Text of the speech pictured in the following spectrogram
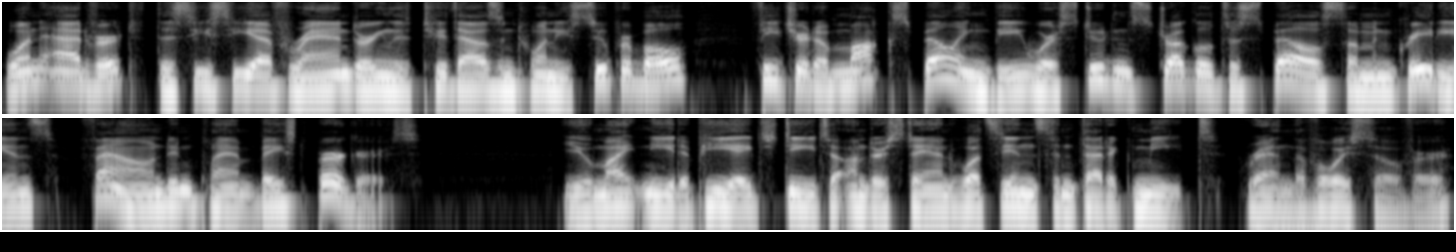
One advert the CCF ran during the 2020 Super Bowl featured a mock spelling bee where students struggled to spell some ingredients found in plant based burgers. You might need a PhD to understand what's in synthetic meat, ran the voiceover.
